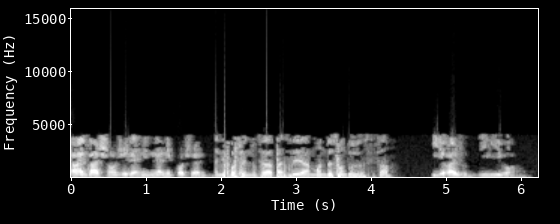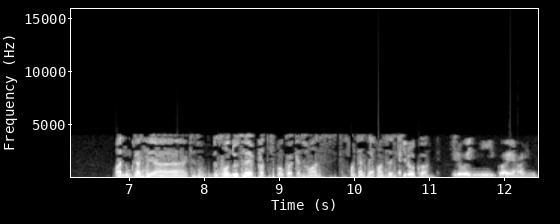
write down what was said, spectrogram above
Non, elle va changer l'année prochaine. L'année prochaine, donc ça va passer à moins de 212, c'est ça? Il rajoute 10 livres. Ouais, donc là, c'est 80 212, c'est pratiquement quoi 80 95, 96 kilos, quoi. Kilo et demi, quoi, il rajoute.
